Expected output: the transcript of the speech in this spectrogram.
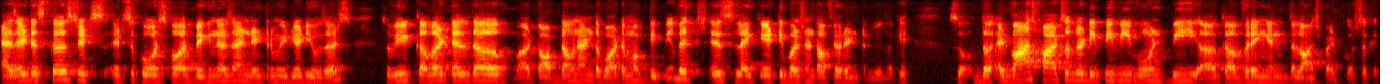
as I discussed, it's it's a course for beginners and intermediate users. So we cover till the uh, top down and the bottom up DP, which is like 80% of your interviews. Okay. So the advanced parts of the DP we won't be uh, covering in the Launchpad course. Okay.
